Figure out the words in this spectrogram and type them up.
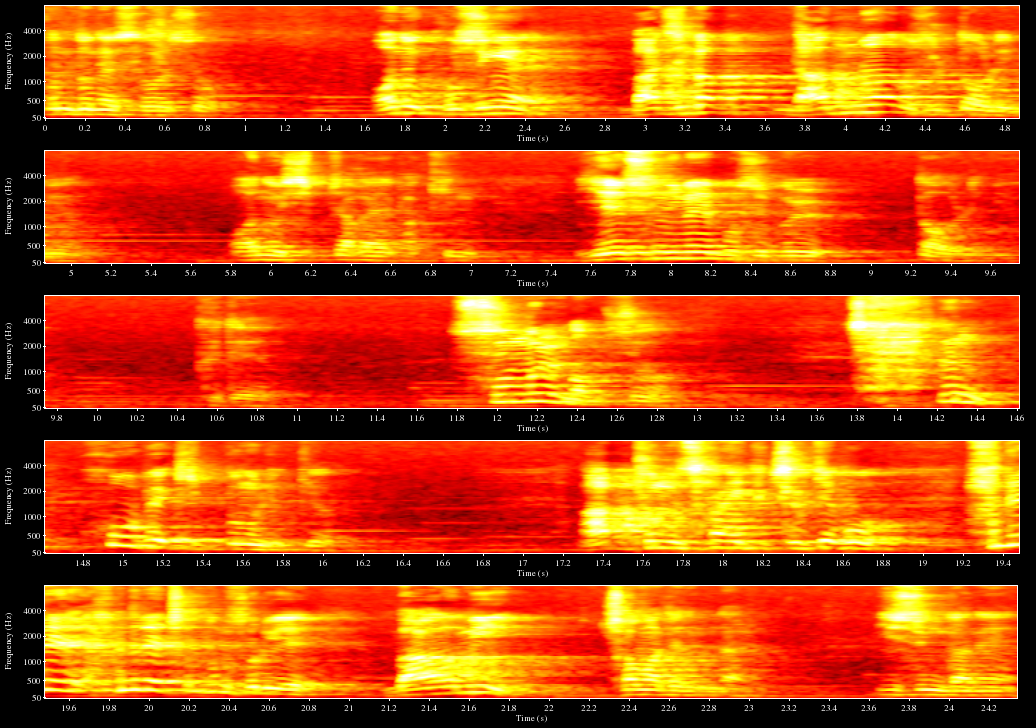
혼돈의 세월 속 어느 고승의 마지막 남루한 옷을 떠올리며 어느 십자가에 박힌 예수님의 모습을 떠올리며 그대여 숨을 멈추어 작은 호흡의 기쁨을 느껴 아픈 사랑의 끝을 깨고 하늘의 하늘의 천둥 소리에 마음이 점화되는 날. 이 순간에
